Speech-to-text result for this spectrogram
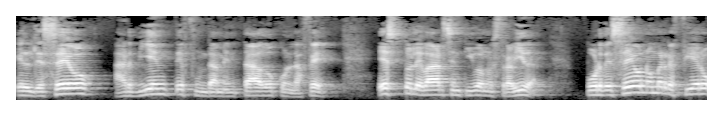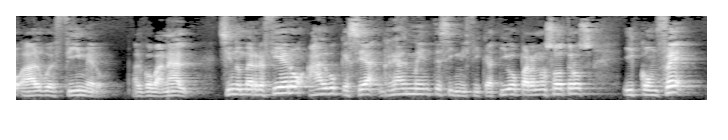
El deseo ardiente, fundamentado con la fe. Esto le va a dar sentido a nuestra vida. Por deseo no me refiero a algo efímero, algo banal, sino me refiero a algo que sea realmente significativo para nosotros y con fe.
